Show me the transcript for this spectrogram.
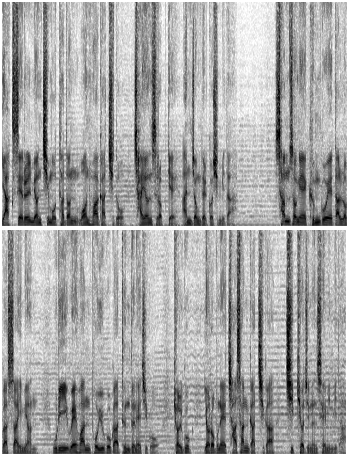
약세를 면치 못하던 원화 가치도 자연스럽게 안정될 것입니다. 삼성의 금고의 달러가 쌓이면 우리 외환 보유고가 든든해지고 결국 여러분의 자산 가치가 지켜지는 셈입니다.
